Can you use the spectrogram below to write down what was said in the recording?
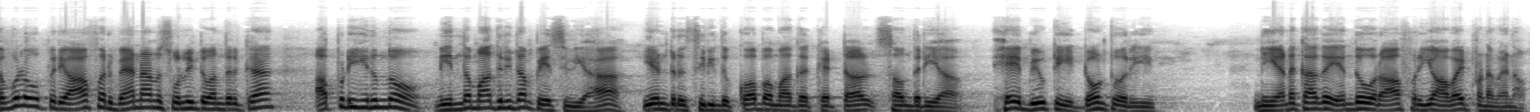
எவ்வளவு பெரிய ஆஃபர் வேணான்னு சொல்லிட்டு வந்திருக்க? அப்படி இருந்தும் நீ இந்த மாதிரி தான் பேசுவியா? என்று சிறிது கோபமாக கேட்டாள் சௌந்தர்யா. ஹே பியூட்டி டோன்ட் வரி நீ எனக்காக எந்த ஒரு ஆஃபரையும் அவாய்ட் பண்ண வேணாம்.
